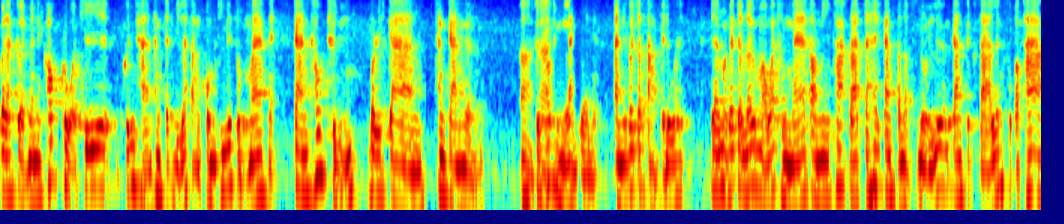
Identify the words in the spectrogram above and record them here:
เวลาเกิดมาในครอบครัวที่พื้นฐานทางเศรษฐกิจและสังคมที่ไม่สูงมากเนี่ยการเข้าถึงบริการทางการเงินคือเข้าถึงแหล่งเงินเนี่ยอันนี้ก็จะต่างไปด้วยแล้วมันก็จะเริ่มมาว่าถึงแม้ตอนนี้ภาครัฐจะให้การสนับสนุนเรื่องการศึกษาเรื่องสุขภาพ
